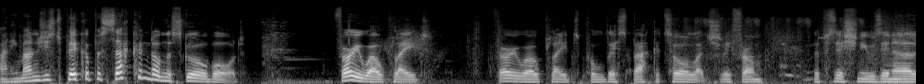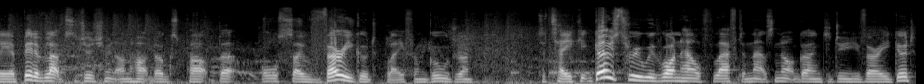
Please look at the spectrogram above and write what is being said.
And he manages to pick up a second on the scoreboard. Very well played. Very well played to pull this back at all, actually, from the position he was in earlier. A bit of lapse of judgment on Hot Dog's part, but also very good play from Gouldron to take it. Goes through with one health left, and that's not going to do you very good.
